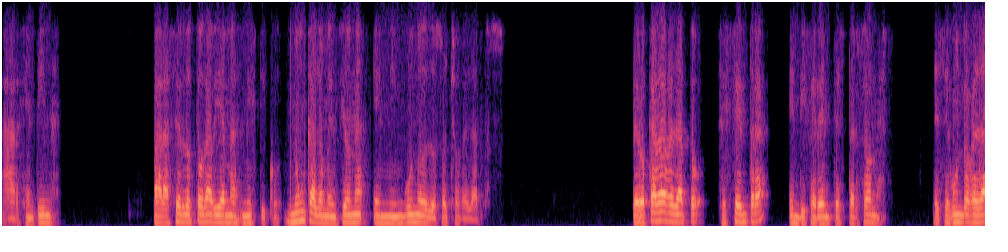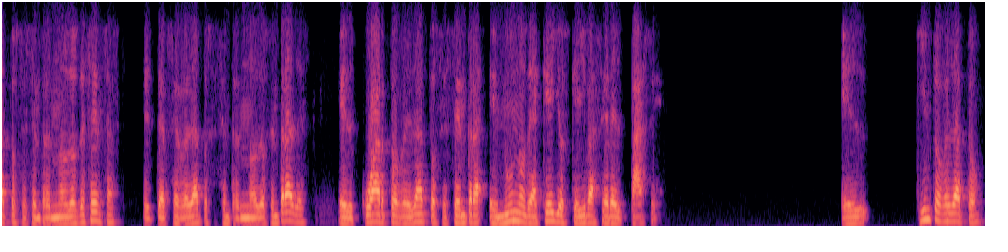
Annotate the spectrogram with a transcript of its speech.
a Argentina para hacerlo todavía más místico. Nunca lo menciona en ninguno de los ocho relatos. Pero cada relato se centra en diferentes personas. El segundo relato se centra en uno de los defensas, el tercer relato se centra en uno de los centrales, el cuarto relato se centra en uno de aquellos que iba a ser el pase. El quinto relato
